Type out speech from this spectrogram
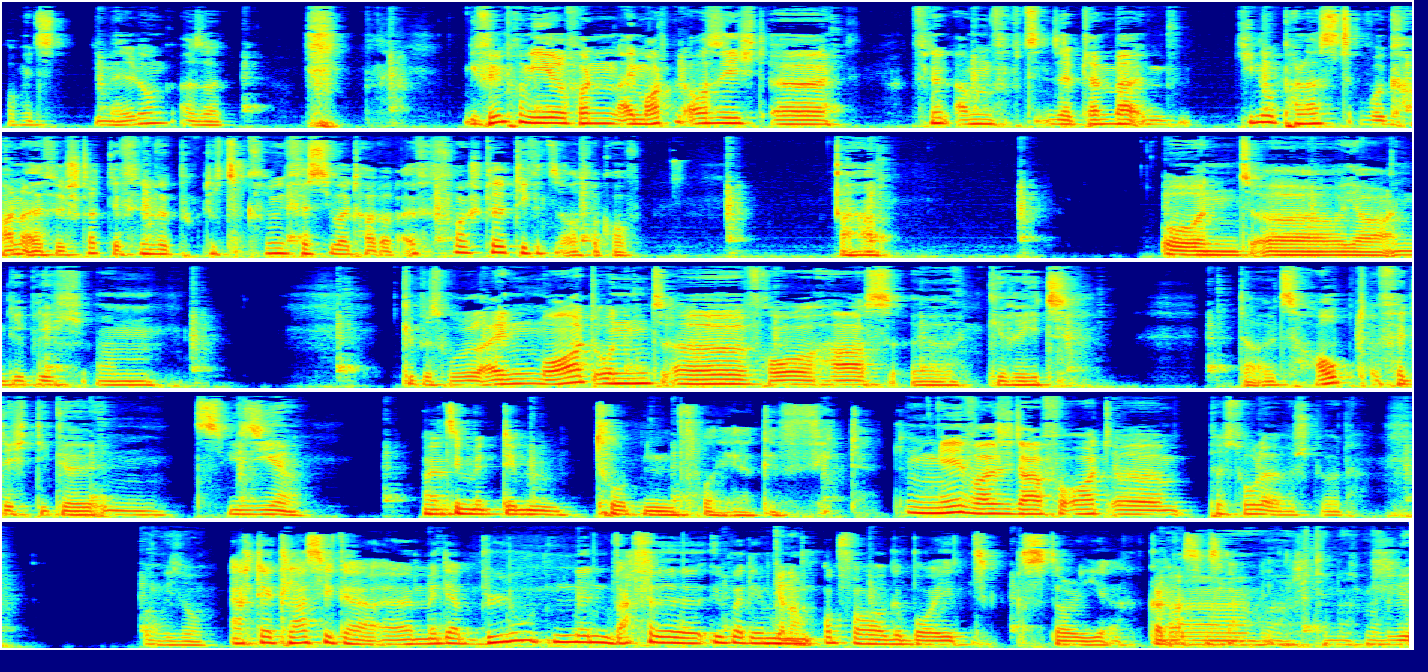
warum jetzt die Meldung? Also, die Filmpremiere von Ein Mord mit Aussicht äh, findet am 15. September im Kinopalast Vulkaneifel statt. Der Film wird pünktlich zum Krimi-Festival Tatort Eifel vorgestellt. Tickets sind ausverkauft. Aha. Und äh, ja, angeblich ähm, gibt es wohl einen Mord und äh, Frau Haas äh, gerät da als Hauptverdächtige ins Visier. Weil sie mit dem Toten vorher gefickt. Nee, weil sie da vor Ort äh, Pistole erwischt wird. Irgendwie so. Ach, der Klassiker, äh, mit der blutenden Waffe über dem genau. Opfer gebeugt Story. Ach Gott, das ist lang.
